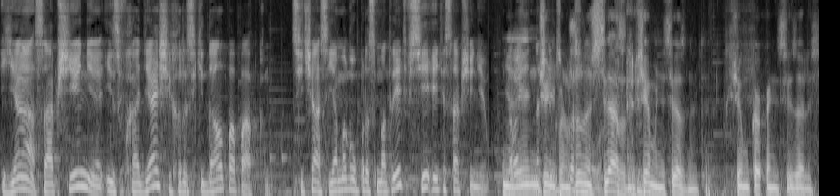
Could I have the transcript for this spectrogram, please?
Я сообщения из входящих раскидал по папкам. Сейчас я могу просмотреть все эти сообщения. Не, Давай я ничего не понял. Что значит связаны? Чем они связаны-то? Чем, как они связались?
